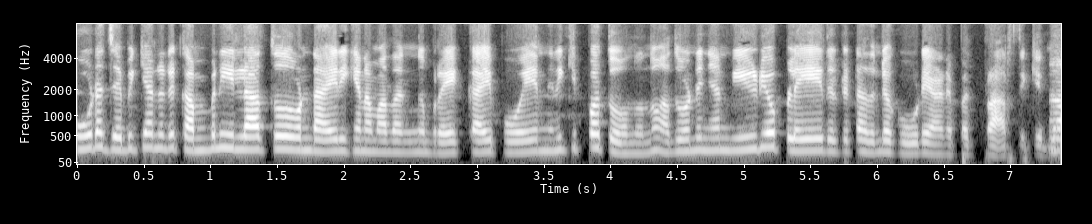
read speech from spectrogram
കൂടെ ജപിക്കാൻ ഒരു കമ്പനി ഇല്ലാത്തത് കൊണ്ടായിരിക്കണം അതങ്ങ് ബ്രേക്ക് ആയി പോയെന്ന് എനിക്കിപ്പോൾ തോന്നുന്നു. അതുകൊണ്ട് ഞാൻ വീഡിയോ പ്ലേ ചെയ്തിട്ട് അതിന്റെ കൂടെയാണ് ഇപ്പൊ പ്രാർത്ഥിക്കുന്നത്.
